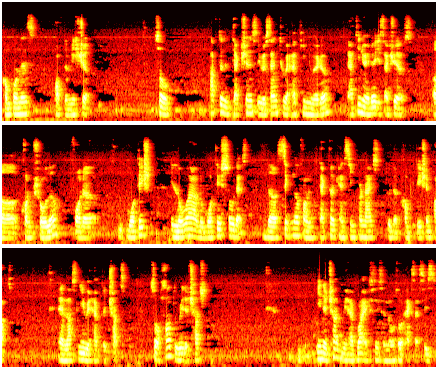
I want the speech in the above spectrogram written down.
components of the mixture. So after detections, it will send to an attenuator. The attenuator is actually a, controller for the voltage. It lower the voltage so that the signal from the detector can synchronize to the computation part. And lastly, we have the chart So how to read the chart? In the chart, we have y-axis and also x-axis.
